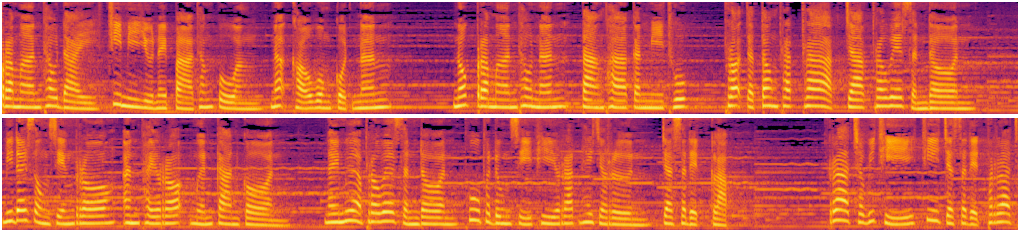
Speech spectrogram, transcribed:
ประมาณเท่าใดที่มีอยู่ในป่าทั้งปวง ณเขาวงกฏนั้น นกประมาณเท่านั้นต่างพากันมีทุกข์ เพราะจะต้องพลัดพรากจากพระเวสสันดรมิได้ส่งเสียงร้องอันไพเราะเหมือนการก่อน ในเมื่อพระเวสสันดรผู้พดุงสีพีรัตให้เจริญจะเสด็จกลับ ราชวิถีที่จะเสด็จพระราช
